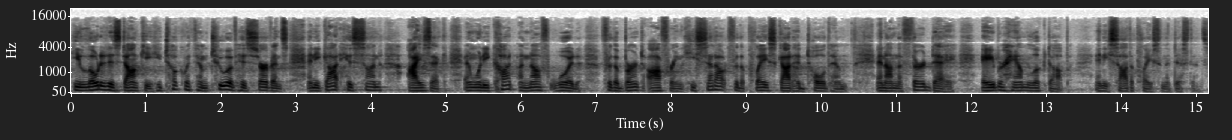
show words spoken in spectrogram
He loaded his donkey. He took with him two of his servants, and he got his son Isaac. And when he cut enough wood for the burnt offering, he set out for the place God had told him. And on the third day, Abraham looked up and he saw the place in the distance.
